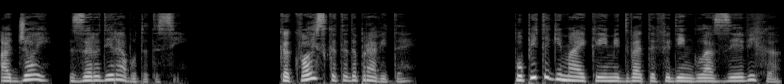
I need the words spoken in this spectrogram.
а Джой, заради работата си. Какво искате да правите? Попита ги майка и ми двете в един глас заявиха,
